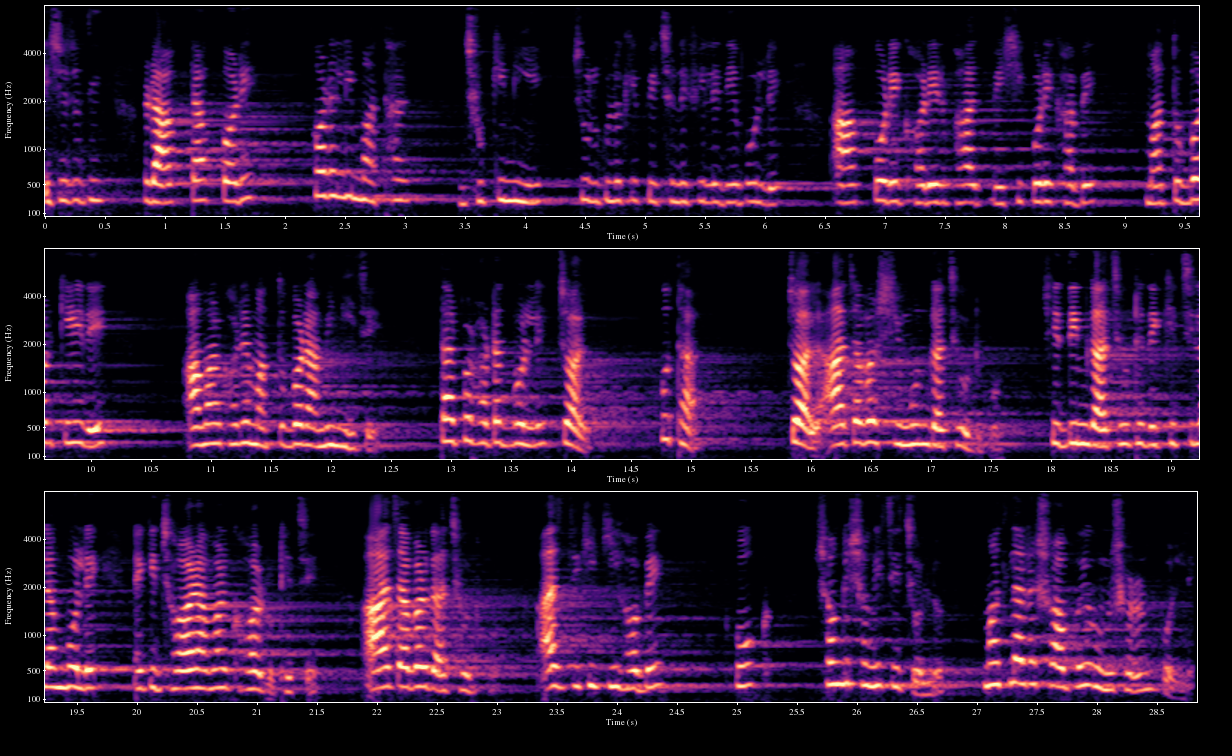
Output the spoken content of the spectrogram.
এসে যদি রাগ টাগ করে? করালি মাথা ঝুঁকি নিয়ে চুলগুলোকে পেছনে ফেলে দিয়ে বললে আগ করে ঘরের ভাত বেশি করে খাবে। মাতব্বর কে রে? আমার ঘরে মাতব্বর আমি নিজে। তারপর হঠাৎ বললে, চল। কোথা? চল, আজ আবার শিমুন গাছে উঠব। সেদিন গাছে উঠে দেখেছিলাম বলে নাকি ঝড় আমার ঘর উঠেছে। আজ আবার গাছে উঠবো। আজ দেখি কি হবে? হোক। সঙ্গে সঙ্গে সে চলল। মাতলারা সব হয়ে অনুসরণ করলে।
